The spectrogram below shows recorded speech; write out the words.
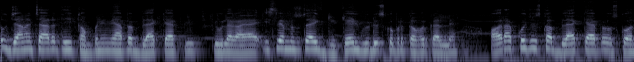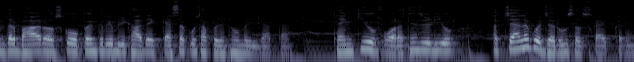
लोग जाना चाह रहे थे कि कंपनी ने यहाँ पे ब्लैक कैप क्यों लगाया है, इसलिए हमने सोचा एक डिटेल्ड वीडियो इसके ऊपर कवर कर लें और आपको जो इसका ब्लैक कैप है, उसको अंदर बाहर और उसको ओपन करके भी दिखा दे, कैसा कुछ आपको देखने मिल जाता है। Thank you for watching video और चैनल को ज़रूर सब्सक्राइब करें।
